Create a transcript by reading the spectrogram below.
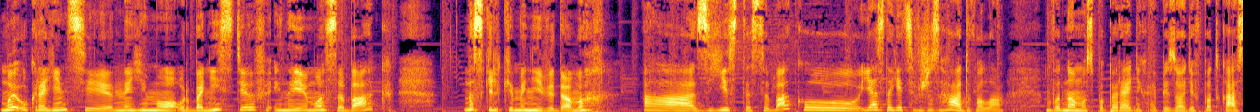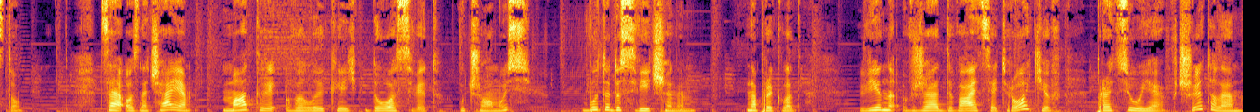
ми, українці, не їмо урбаністів і не їмо собак, наскільки мені відомо. А з'їсти собаку, я, здається, вже згадувала в одному з попередніх епізодів подкасту. Це означає мати великий досвід у чомусь, бути досвідченим. Наприклад, він вже 20 років працює вчителем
